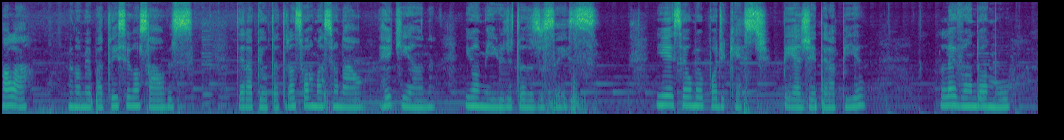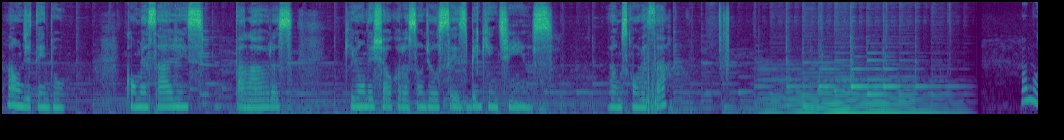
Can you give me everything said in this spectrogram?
Olá, meu nome é Patrícia Gonçalves, terapeuta transformacional, reikiana e um amigo de todos vocês. E esse é o meu podcast, PAG Terapia, levando amor aonde tem dor, com mensagens, palavras que vão deixar o coração de vocês bem quentinhos. Vamos conversar?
